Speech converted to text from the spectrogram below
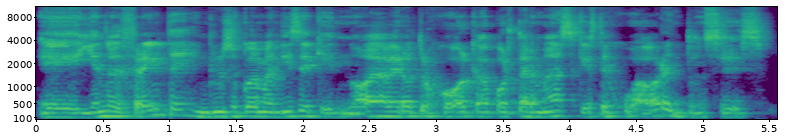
eh, yendo al frente, incluso Coleman dice que no va a haber otro jugador que va a aportar más que este jugador. Entonces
